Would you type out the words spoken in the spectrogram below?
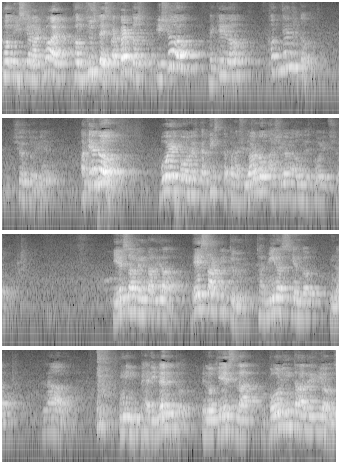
condición actual con tus desperfectos y yo me quedo contento. Yo estoy bien. ¿A quién no? Voy como rescatista para ayudarlo a llegar a donde estoy yo. Y esa mentalidad, esa actitud termina siendo una traba, un impedimento en lo que es la voluntad de Dios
